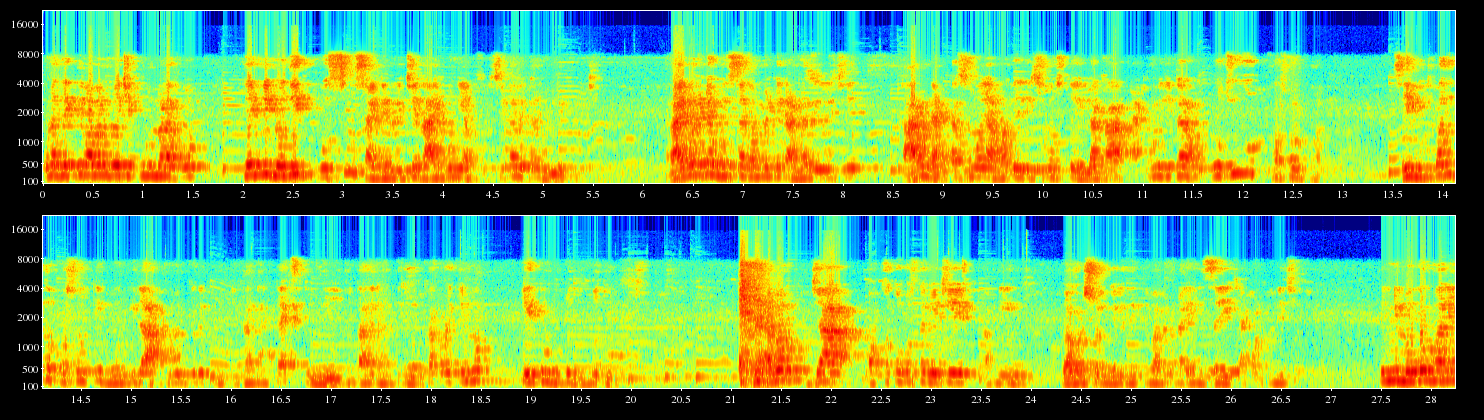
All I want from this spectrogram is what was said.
ওটা দেখতে পাবেন রয়েছে কুরুমেলা ফোর্ট, তেমনি নদীর পশ্চিম সাইডে রয়েছে রায়বনিয়া ফোর্ট, সেটাও এখানে উল্লেখ রয়েছে। রায়বনিয়াটা উড়িষ্যা গভর্নমেন্টের আন্ডারে রয়েছে, কারণ একটা সময় আমাদের এই সমস্ত এলাকা এখন যেটা প্রচুর ফসল ফলে। সেই উৎপাদিত ফসলকে বন্দীরা আক্রমণ করে এখান ট্যাক্স তুলে তাদের হাত থেকে রক্ষা করার জন্য এরকম দুটো দুর্গ তৈরি। এবং যা অক্ষত অবস্থায় রয়েছে, আপনি দগরেশ্বর গেলে দেখতে পাবেন, ওটা এনএসআই অ্যাকাউন্ট রয়েছে। তেমনি মোগলবাড়ি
